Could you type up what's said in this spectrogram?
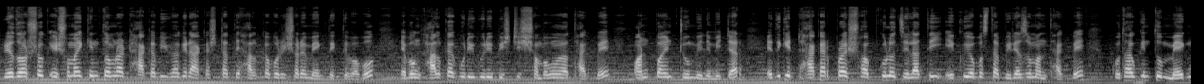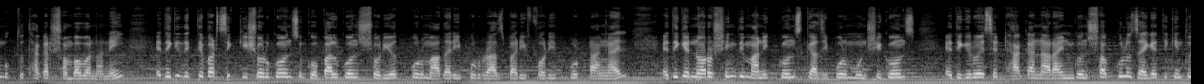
প্রিয় দর্শক, এ সময় কিন্তু আমরা ঢাকা বিভাগের আকাশটাতে হালকা পরিসরে মেঘ দেখতে পাবো এবং হালকা গুড়ি গুড়ি বৃষ্টির সম্ভাবনা থাকবে ওয়ান পয়েন্ট টু মিলিমিটার এদিকে ঢাকার প্রায় সবগুলো জেলাতেই একই অবস্থা বিরাজমান থাকবে, কোথাও কিন্তু মেঘমুক্ত থাকার সম্ভাবনা নেই। এদিকে দেখতে পাচ্ছি কিশোরগঞ্জ, গোপালগঞ্জ, শরীয়তপুর, মাদারীপুর, রাজবাড়ী, ফরিদপুর, টাঙ্গাইল। এদিকে নরসিংদী, মানিকগঞ্জ, গাজীপুর, মুন্সীগঞ্জ। এদিকে রয়েছে ঢাকা, নারায়ণগঞ্জ, সবগুলো জায়গাতে কিন্তু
